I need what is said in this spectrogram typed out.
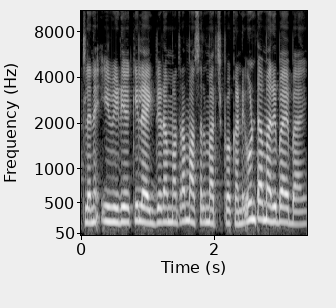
అట్లనే ఈ వీడియోకి లైక్ చేయడం మాత్రం అసలు మర్చిపోకండి. ఉంటా మరి బాయ్ బాయ్.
